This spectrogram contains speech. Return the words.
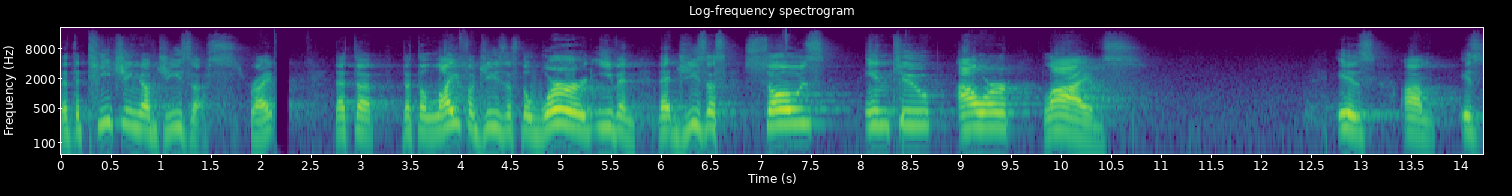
that the teaching of Jesus, right? That the, that the life of Jesus, the word even that Jesus sows into our lives, is, um, is,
